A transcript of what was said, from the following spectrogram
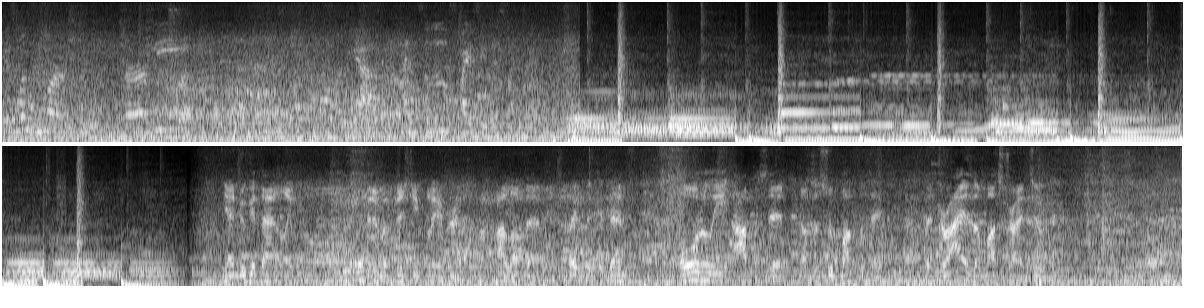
This one's more herby. Yeah, and it's a little spicy this one too. Yeah, I do get that like bit of a fishy flavor. I love that. I like the condensed. Totally opposite of the soup bak kut teh. The dry is a must try too.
